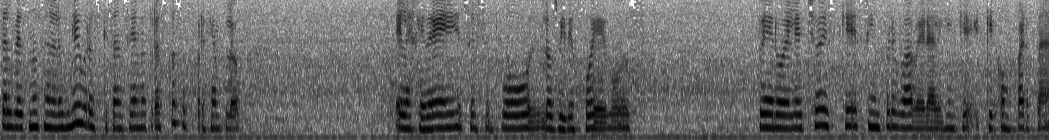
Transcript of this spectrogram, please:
tal vez no sean los libros, quizás sean otras cosas, por ejemplo, el ajedrez, el fútbol, los videojuegos. Pero el hecho es que siempre va a haber alguien que, que comparta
